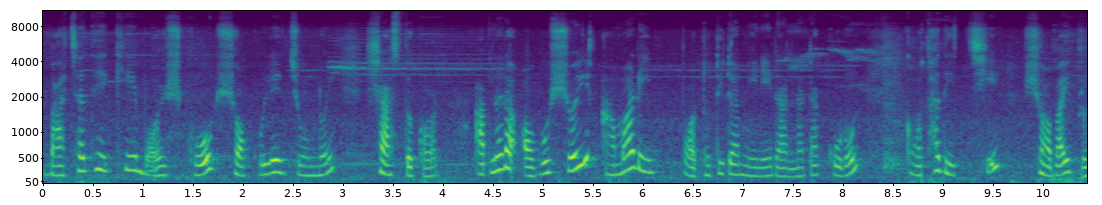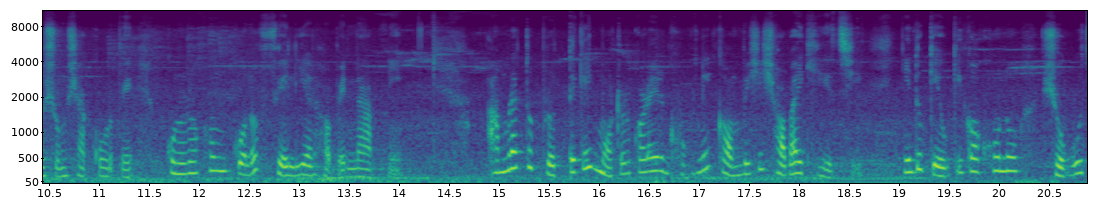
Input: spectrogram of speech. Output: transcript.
বাচ্চা থেকে বয়স্ক সকলের জন্যই স্বাস্থ্যকর। আপনারা অবশ্যই আমার এই পদ্ধতিটা মেনে রান্নাটা করুন। কথা দিচ্ছি, সবাই প্রশংসা করবে। কোনো রকম কোনো ফেলিয়ার হবেন না আপনি। আমরা তো প্রত্যেকেই মটর কড়াইয়ের ঘুগনি কম বেশি সবাই খেয়েছি। কিন্তু কেউ কি কখনো সবুজ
